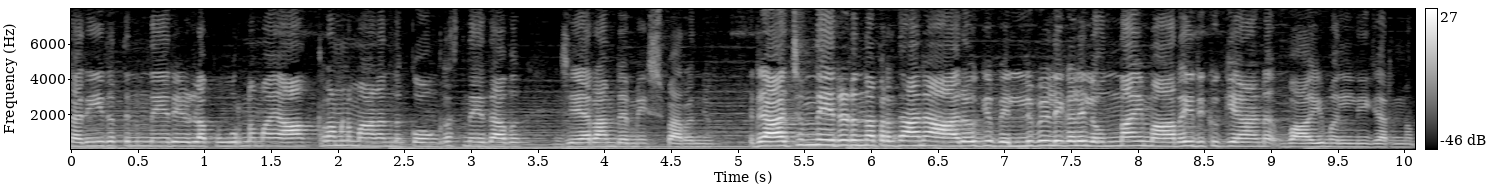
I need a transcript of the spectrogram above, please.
ശരീരത്തിനും നേരെയുള്ള പൂർണമായ ആക്രമണമാണെന്ന് കോൺഗ്രസ് നേതാവ് ജയറാം രമേശ് പറഞ്ഞു. രാജ്യം നേരിടുന്ന പ്രധാന ആരോഗ്യ വെല്ലുവിളികളിൽ ഒന്നായി മാറിയിരിക്കുകയാണ് വായുമലിനീകരണം.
